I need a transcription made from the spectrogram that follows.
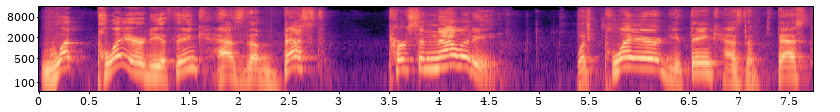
What player do you think has the best personality? What player do you think has the best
